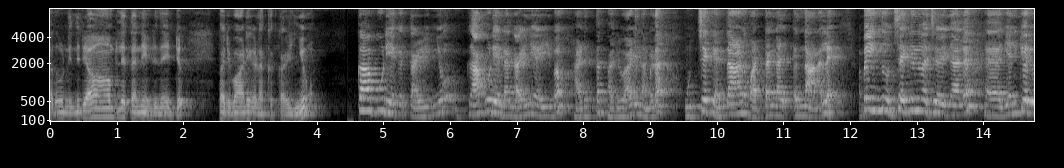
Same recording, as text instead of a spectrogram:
അതുകൊണ്ട് ഇന്ന് രാവിലെ തന്നെ എഴുന്നേറ്റു. പരിപാടികളൊക്കെ കഴിഞ്ഞു. കാപ്പൂടിയൊക്കെ കഴിഞ്ഞു. കാപ്പൂടിയെല്ലാം കഴിഞ്ഞു കഴിയുമ്പം അടുത്ത പരിപാടി നമ്മൾ ഉച്ചയ്ക്ക് എന്താണ് വട്ടങ്ങൾ എന്നാണ് അല്ലേ അപ്പൊ ഇന്ന് ഉച്ചയ്ക്ക് എന്ന് വെച്ച് കഴിഞ്ഞാൽ എനിക്കൊരു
